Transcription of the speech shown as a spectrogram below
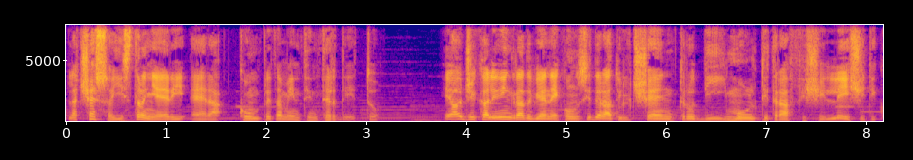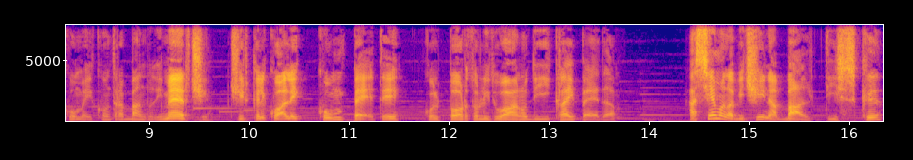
l'accesso agli stranieri era completamente interdetto. E oggi Kaliningrad viene considerato il centro di molti traffici illeciti, come il contrabbando di merci, circa il quale compete col porto lituano di Klaipeda. Assieme alla vicina Baltisk,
